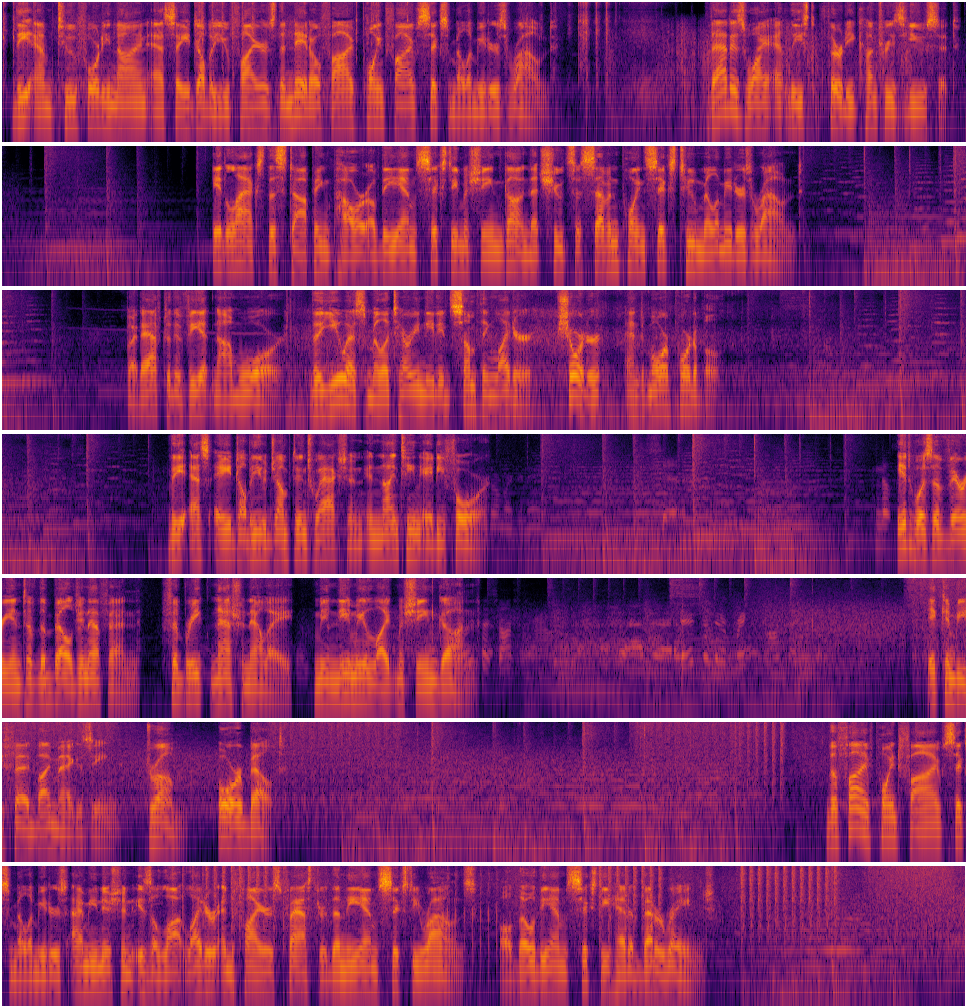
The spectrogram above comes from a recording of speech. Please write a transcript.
The M249 SAW fires the NATO 5.56mm round. That is why at least 30 countries use it. It lacks the stopping power of the M60 machine gun that shoots a 7.62mm round. But after the Vietnam War, the U.S. military needed something lighter, shorter, and more portable. The SAW jumped into action in 1984. It was a variant of the Belgian FN, Fabrique Nationale, Minimi light machine gun. It can be fed by magazine, drum, or belt. The 5.56mm ammunition is a lot lighter and fires faster than the M60 rounds, although the M60 had a better range.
